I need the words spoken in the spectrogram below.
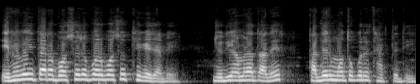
এভাবেই তারা বছরের পর বছর থেকে যাবে, যদি আমরা তাদের তাদের মতো করে থাকতে দিই।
